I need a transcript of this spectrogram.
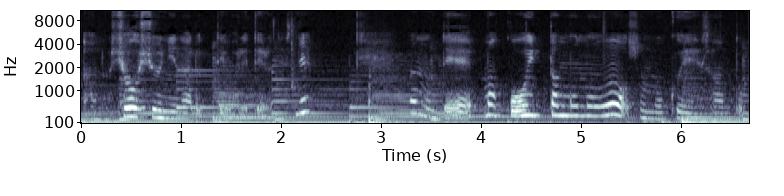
あの消臭になるって言われてるんですね。なので、まあ、こういったものをそのクエン酸とか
